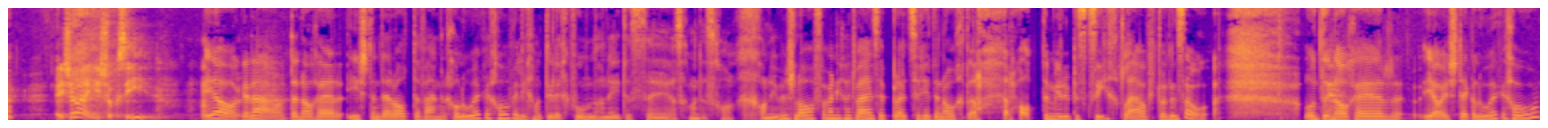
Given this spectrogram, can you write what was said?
ist ja eigentlich schon gewesen. ja, genau. Und dann nachher ist dann der Rattenfänger schauen gekommen, weil ich natürlich gefunden habe, dass, äh, also ich, meine, das kann, ich kann nicht mehr schlafen, wenn ich nicht weiss, ob plötzlich in der Nacht eine Ratte mir übers Gesicht läuft oder so. Und dann nachher, ja, ist der schauen gekommen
